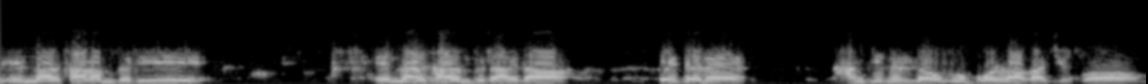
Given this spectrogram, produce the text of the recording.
옛날 사람들이 옛날 사람들이 아니라 예전에 강진을 너무 몰라가지고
